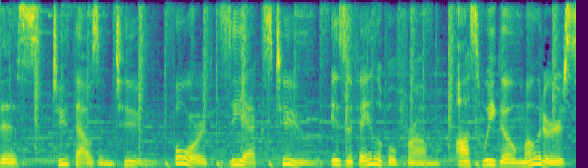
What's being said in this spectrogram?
This 2002 Ford ZX2 is available from Oswego Motors.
